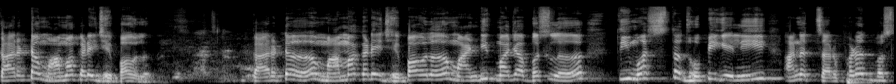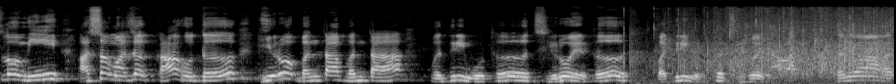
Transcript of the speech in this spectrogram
कार्ट मामाकडे झेपावलं. कार्ट मामाकडे झेपावलं मांडीत माझ्या बसलं ती मस्त झोपी गेली आणि चरफडत बसलो मी. असं माझं का होतं? हिरो बनता बनता पदरी मोठं झिरो येतं पदरी मोठं झिरो येतं. धन्यवाद.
